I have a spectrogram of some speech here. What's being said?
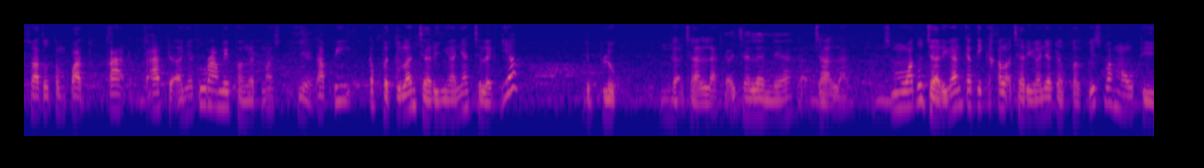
suatu tempat. Ka- keadaannya tuh rame banget mas. Iya. tapi kebetulan jaringannya jelek. Ya jeblok. Nggak jalan. Nggak jalan ya. Nggak jalan. Semua tuh jaringan ketika kalau jaringannya udah bagus mah mau di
